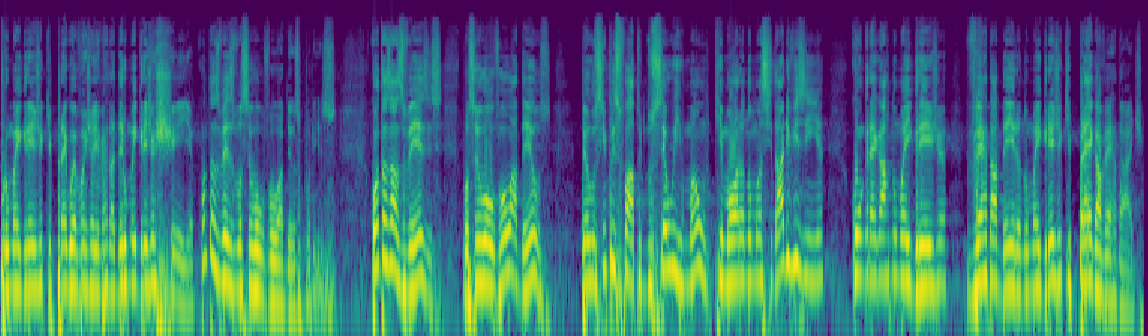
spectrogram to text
para uma igreja que prega o evangelho verdadeiro, uma igreja cheia. Quantas vezes você louvou a Deus por isso? Quantas as vezes você louvou a Deus pelo simples fato do seu irmão que mora numa cidade vizinha congregar numa igreja verdadeira, numa igreja que prega a verdade?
